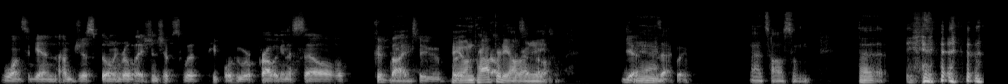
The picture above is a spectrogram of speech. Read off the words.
once again, I'm just building relationships with people who are probably going to sell, could buy right. too. They own property already. Yeah, yeah, exactly. That's awesome. The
